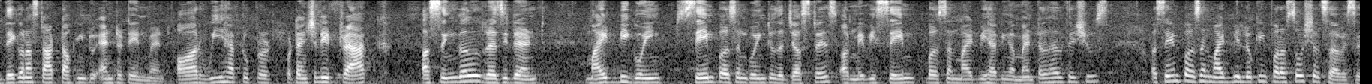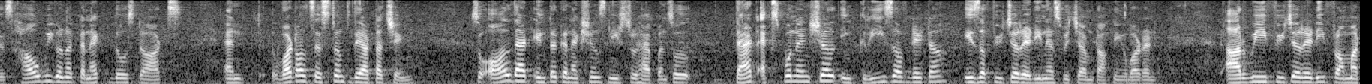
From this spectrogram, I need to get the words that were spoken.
they're gonna start talking to entertainment, or we have to potentially track a single resident might be going, same person going to the justice, or maybe same person might be having a mental health issues, a same person might be looking for a social services. How are we gonna connect those dots, and what all systems they are touching? So all that interconnections needs to happen. So that exponential increase of data is a future readiness which I'm talking about. And are we future ready from a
